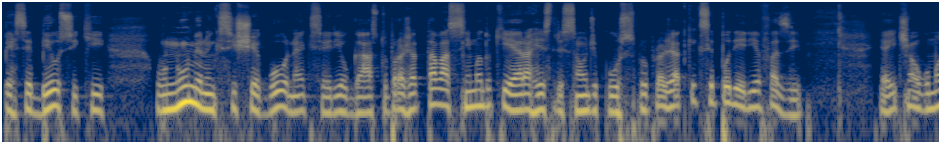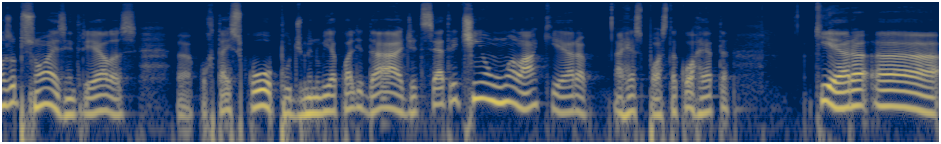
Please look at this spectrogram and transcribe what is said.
percebeu-se que o número em que se chegou, né, que seria o gasto do projeto, estava acima do que era a restrição de custos para o projeto. O que, que você poderia fazer? E aí tinha algumas opções, entre elas uh, cortar escopo, diminuir a qualidade, etc. E tinha uma lá que era a resposta correta, que era uh,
